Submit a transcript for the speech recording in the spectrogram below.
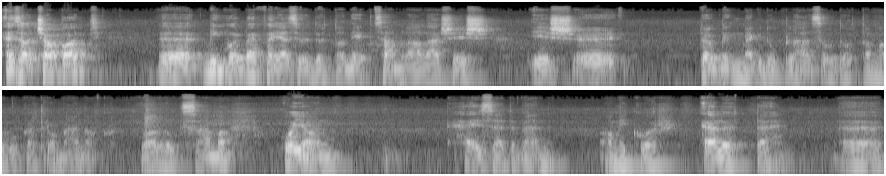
Ez a csapat, mikor befejeződött a népszámlálás, és, és több mint megduplázódott a magukat romának vallók száma olyan helyzetben, amikor előtte e,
